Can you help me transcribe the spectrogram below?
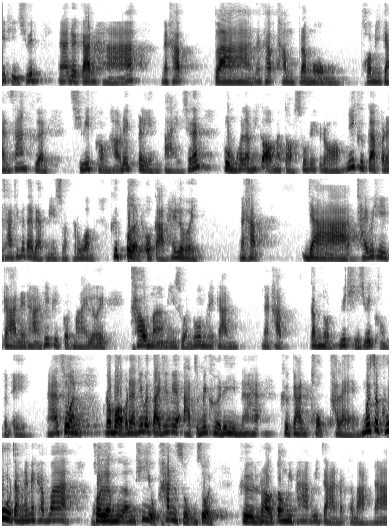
วิถีชีวิตนะโดยการหานะครับปลานะครับทำประมง พอมีการสร้างเขื่อนชีวิตของเขาได้เปลี่ยนไป ฉะนั้นกลุ่มคนเหล่านี้ก็ออกมาต่อสู้เรียกร้อง นี่คือการประชาธิปไตยแบบมีส่วนร่วม คือเปิดโอกาสให้เลยนะครับ อย่าใช้วิธีการในทางที่ผิดกฎหมายเลย เข้ามามีส่วนร่วมในการนะครับกำหนดวิถีชีวิตของตนเองนะส่วนระบอบประชาธิปไตยที่นี่อาจจะไม่เคยได้ยินนะฮะคือการถกแถลงเมื่อสักครู่จำได้ไหมครับว่า พลเมืองที่อยู่ขั้นสูงสุด คือเราต้องวิพากษ์วิจารณ์รัฐบาลได้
